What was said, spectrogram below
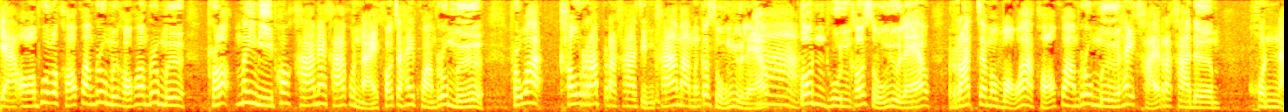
อย่าออกมาพูดว่าขอความร่วมมือขอความร่วมมือ เพราะไม่มีพ่อค้าแม่ค้าคนไหนเขาจะให้ความร่วมมือ เพราะว่าเขารับราคาสินค้ามามันก็สูงอยู่แล้วค่ะต้นทุนเขาสูงอยู่แล้ว รัฐจะมาบอกว่าขอความร่วมมือให้ขายราคาเดิม คนไหน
